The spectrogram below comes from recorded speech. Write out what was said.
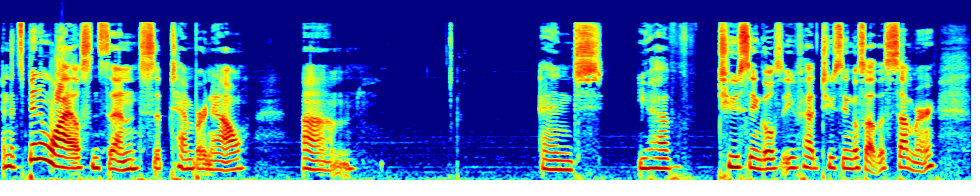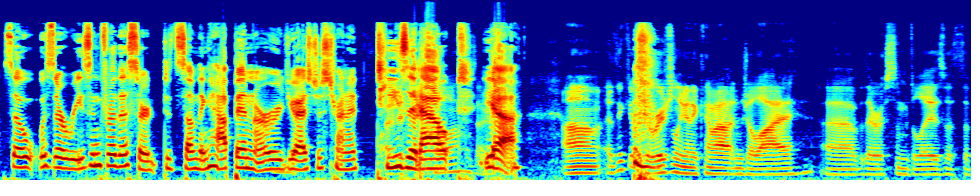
And it's been a while since then, September now. Um and you have two singles you've had two singles out this summer so was there a reason for this or did something happen or were you guys just trying to tease it take so long? out yeah Um, I think it was originally going to come out in July, uh, but there were some delays with the,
